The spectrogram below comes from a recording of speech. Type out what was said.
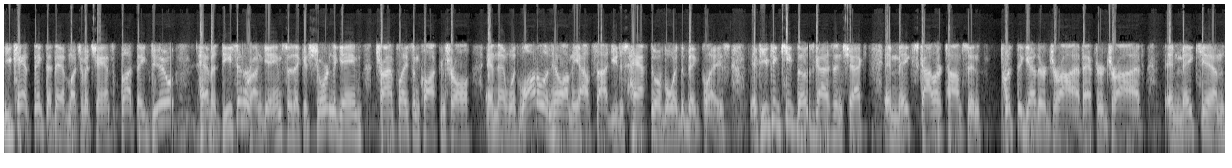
you can't think that they have much of a chance, but they do have a decent run game, so they could shorten the game, try and play some clock control, and then with Waddle and Hill on the outside, you just have to avoid the big plays. If you can keep those guys in check and make Skylar Thompson put together drive after drive and make him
